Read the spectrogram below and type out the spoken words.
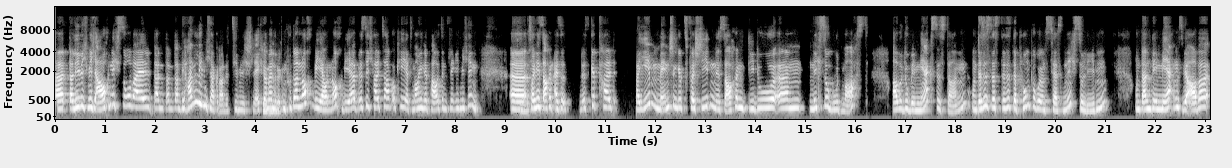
Äh, da liebe ich mich auch nicht so, weil dann, dann, dann behandle ich mich ja gerade ziemlich schlecht, genau. weil mein genau. Rücken tut dann noch weh und noch weh, bis ich halt sage, okay, jetzt mache ich eine Pause und lege ich mich hin. Äh, ja. Solche Sachen, also es gibt halt, bei jedem Menschen gibt es verschiedene Sachen, die du ähm, nicht so gut machst, aber du bemerkst es dann und das ist, das, das ist der Punkt, wo wir uns zuerst nicht so lieben und dann bemerken wir aber,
